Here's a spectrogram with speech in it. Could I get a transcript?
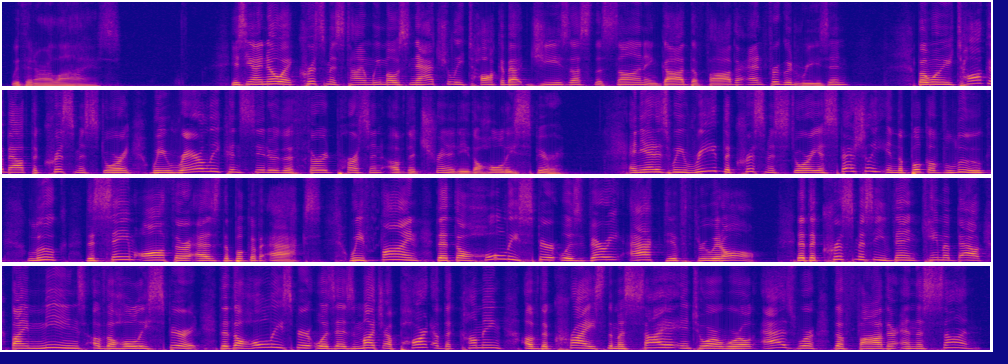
within our lives. You see, I know at Christmas time we most naturally talk about Jesus the Son and God the Father, and for good reason. But when we talk about the Christmas story, we rarely consider the third person of the Trinity, the Holy Spirit. And yet, as we read the Christmas story, especially in the book of Luke, Luke, the same author as the book of Acts, we find that the Holy Spirit was very active through it all that the Christmas event came about by means of the Holy Spirit, that the Holy Spirit was as much a part of the coming of the Christ, the Messiah, into our world as were the Father and the Son.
